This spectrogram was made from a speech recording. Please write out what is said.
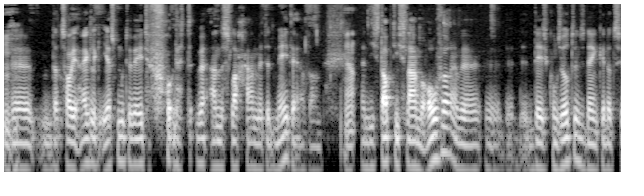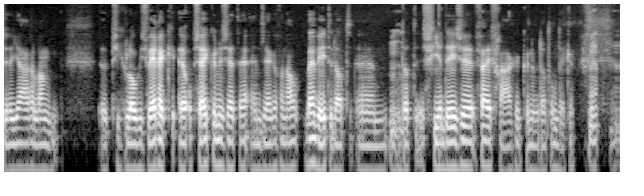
Mm dat zou je eigenlijk eerst moeten weten voordat we aan de slag gaan met het meten ervan. Ja. En die stap die slaan we over. En we, deze consultants denken dat ze jarenlang uh, psychologisch werk opzij kunnen zetten en zeggen van nou, wij weten dat. En mhm. dat is via deze vijf vragen kunnen we dat ontdekken. Ja, ja.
